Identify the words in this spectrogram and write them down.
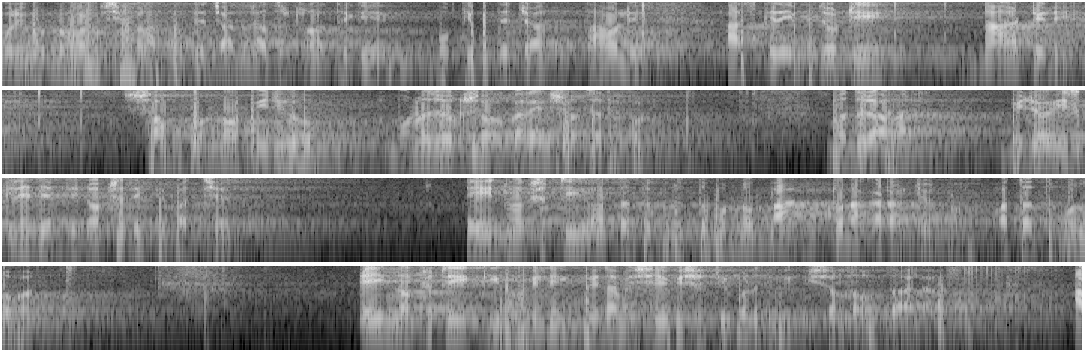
পরিপূর্ণভাবে সেবা লাভ করতে চান, জাদুটনা থেকে মুক্তি পেতে চান, তাহলে আজকের এই ভিডিওটি না টেনে সম্পূর্ণ ভিডিও মনোযোগ সহকারে শুনতে থাকুন। বন্ধুরা আমার ভিডিও স্ক্রিনে যে একটি নকশা দেখতে পাচ্ছেন, এই নকশাটি অত্যন্ত গুরুত্বপূর্ণ বান টোনা কাটার জন্য, অত্যন্ত মূল্যবান। এই নকশাটি কীভাবে লিখবেন আমি সেই বিষয়টি বলে দেব ইনশাল্লাহ তালা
